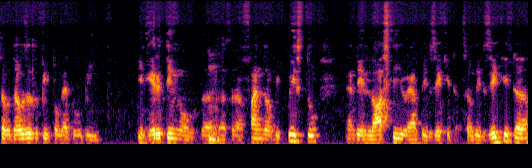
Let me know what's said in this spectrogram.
so those are the people that will be inheriting or the, Mm. the, the funds are bequeathed to and then lastly you have the executor so the executor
